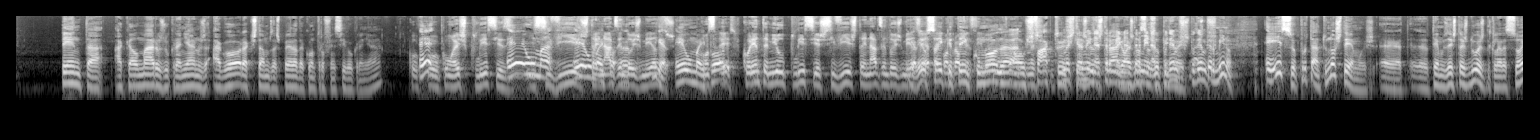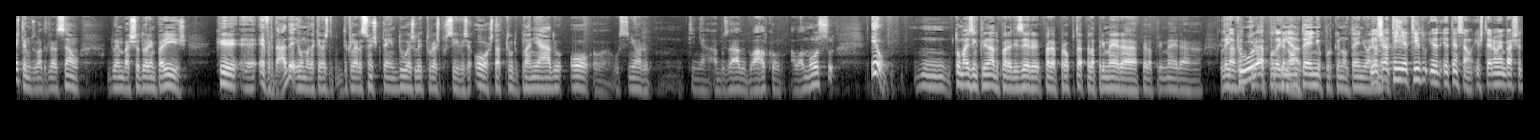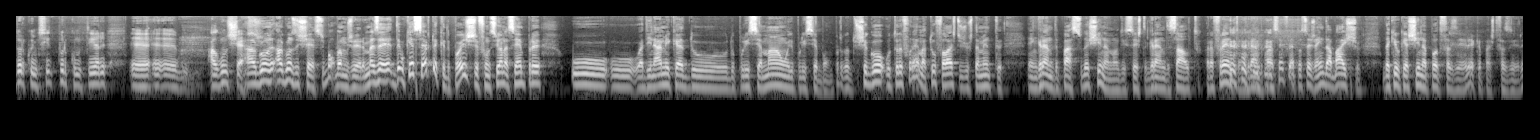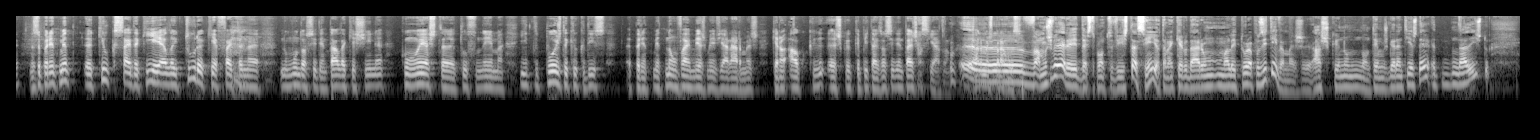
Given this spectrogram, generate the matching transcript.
tenta acalmar os ucranianos agora que estamos à espera da contraofensiva ucraniana? Com, é, com ex-polícias é e civis é treinados em dois meses. Miguel, é uma hipótese. 40 mil polícias civis treinados em dois meses. Miguel, eu sei que te incomoda aos mas, factos mas que termina, às vezes tragam as nossas opiniões. Podemos, podemos... termino. É isso. Portanto, nós temos, uh, temos estas duas declarações. Temos uma declaração do embaixador em Paris que eh, é verdade, é uma daquelas declarações que tem duas leituras possíveis. Ou está tudo planeado, ou o senhor tinha abusado do álcool ao almoço. Eu hum, estou mais inclinado para dizer, para, para optar pela primeira, pela primeira leitura, porque não tenho, porque não tenho. Ele já tinha tido, atenção, este era um embaixador conhecido por cometer eh, eh, alguns excessos. Alguns, alguns excessos. Bom, vamos ver. Mas é, o que é certo é que depois funciona sempre o, o, a dinâmica do, do polícia mão e do polícia bom. Portanto, chegou o telefonema, tu falaste justamente em grande passo da China, não disseste grande salto para frente, um grande passo em frente, ou seja, ainda abaixo daquilo que a China pode fazer, é capaz de fazer. Mas aparentemente aquilo que sai daqui é a leitura que é feita na, no mundo ocidental, é que a China, com este telefonema e depois daquilo que disse, aparentemente não vai mesmo enviar armas, que era algo que as capitais ocidentais receavam. Armas para a Rússia. Vamos ver, e deste ponto de vista, sim, eu também quero dar uma leitura positiva, mas acho que não, não temos garantias de nada disto.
